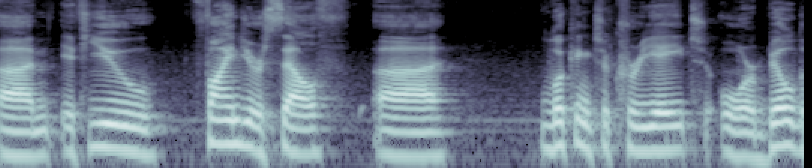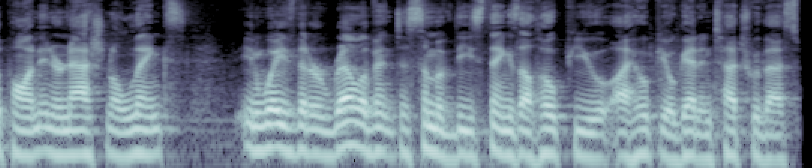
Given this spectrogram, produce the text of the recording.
um, if you find yourself uh, looking to create or build upon international links in ways that are relevant to some of these things, I'll hope you, I hope you'll get in touch with us.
